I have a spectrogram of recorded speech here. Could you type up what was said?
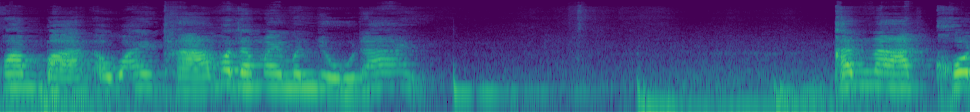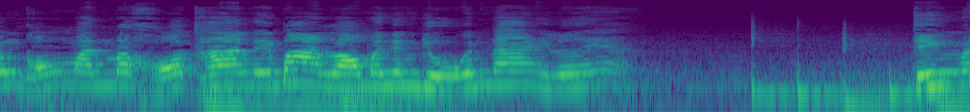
ความบาตรเอาไว้ถามว่าทำไมมันอยู่ได้ ขนาดคนของมันมาขอทานในบ้านเรามันยังอยู่กันได้เลยจริงไหม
